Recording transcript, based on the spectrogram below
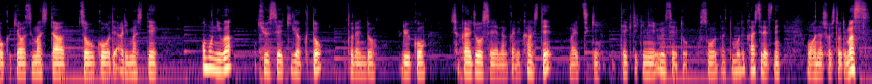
を掛け合わせました造語でありまして主には旧世企画とトレンド流行社会情勢なんかに関して毎月定期的に運勢とそうだともに関してですねお話をしております。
